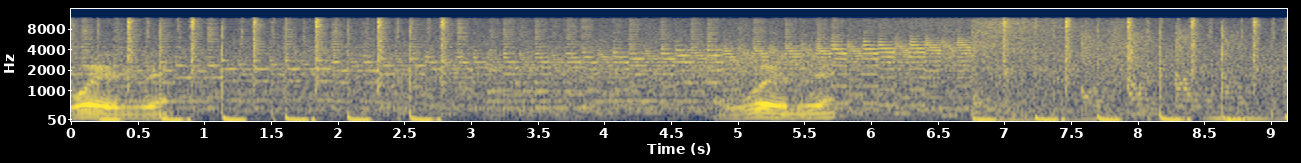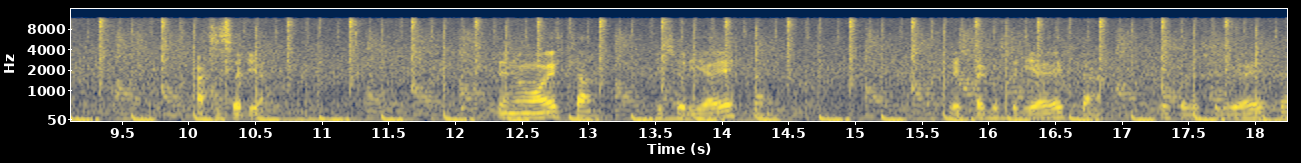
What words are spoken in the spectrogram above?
vuelve. Ahí vuelve así sería. Tenemos esta que sería esta. Esta que sería esta. Esta que sería esta.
